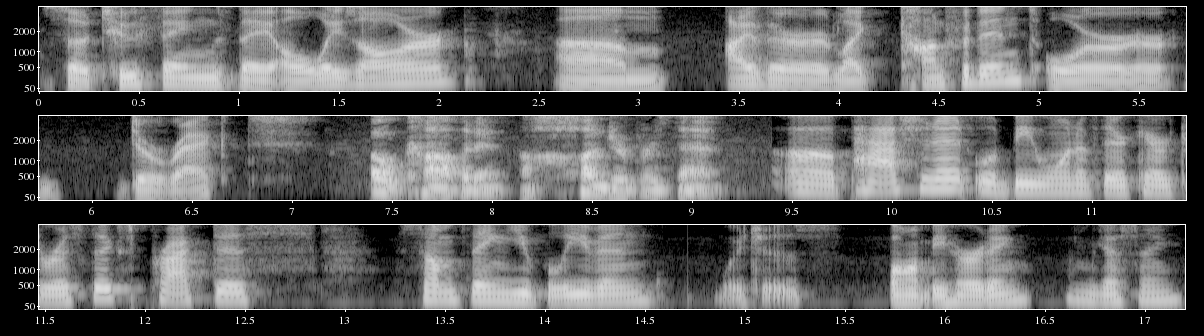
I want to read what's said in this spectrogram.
so two things they always are. Um either like confident or direct. Oh, confident, a hundred percent. Uh, passionate would be one of their characteristics. Practice something you believe in, which is Bombi herding, I'm guessing.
